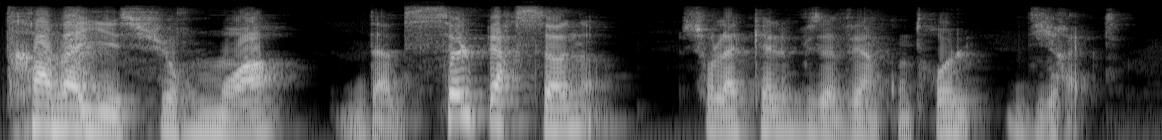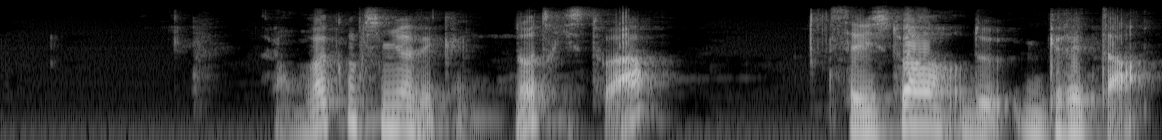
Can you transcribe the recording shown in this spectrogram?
Travailler sur moi la seule personne sur laquelle vous avez un contrôle direct. Alors on va continuer avec une autre histoire. C'est l'histoire de Greta,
